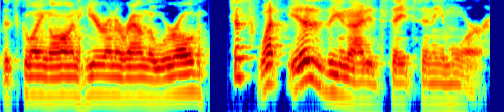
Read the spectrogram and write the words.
that's going on here and around the world, just what is the United States anymore?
